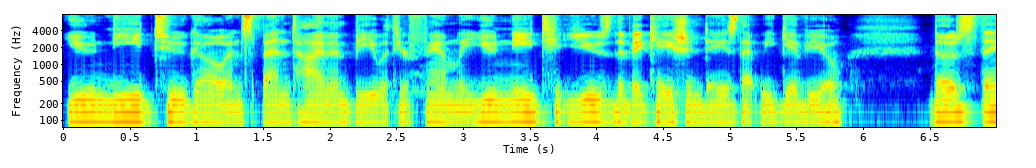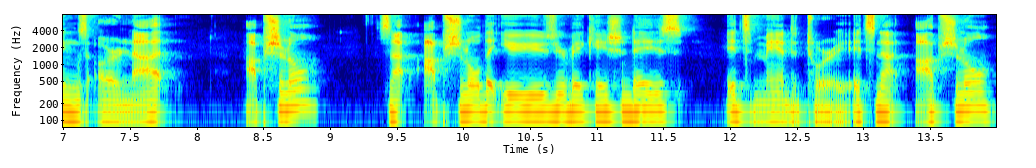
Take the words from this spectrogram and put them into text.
You need to go and spend time and be with your family. You need to use the vacation days that we give you. Those things are not optional. It's not optional that you use your vacation days it's mandatory. It's not optional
